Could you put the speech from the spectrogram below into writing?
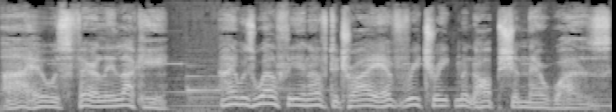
I was fairly lucky. I was wealthy enough to try every treatment option there was.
